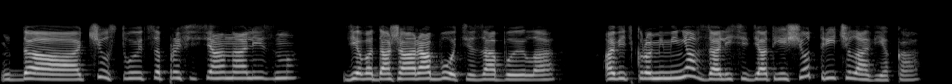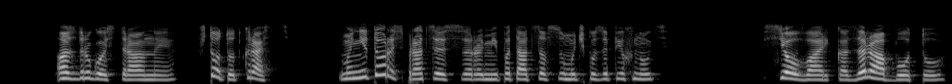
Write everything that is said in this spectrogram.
Да, чувствуется профессионализм. Дева даже о работе забыла. А ведь кроме меня в зале сидят еще три человека. А с другой стороны, что тут красть? Мониторы с процессорами пытаться в сумочку запихнуть? Все, Варька, за работу.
